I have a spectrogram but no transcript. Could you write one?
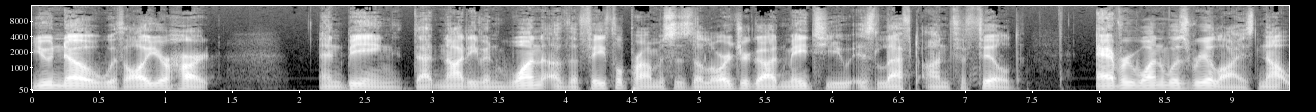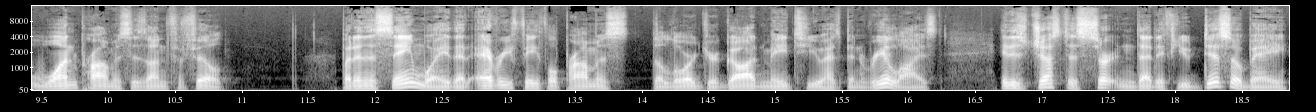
You know with all your heart and being that not even one of the faithful promises the Lord your God made to you is left unfulfilled. Everyone was realized, not one promise is unfulfilled. But in the same way that every faithful promise the Lord your God made to you has been realized, it is just as certain that if you disobey,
